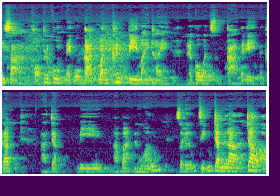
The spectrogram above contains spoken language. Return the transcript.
วิสาขอบพระคุณในโอกาสวันขึ้นปีใหม่ไทย และก็วันสงการนั่นเองนะครับ อาจจะ มีอาบาทหลวง เสริมสินจันลาเจ้าอา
